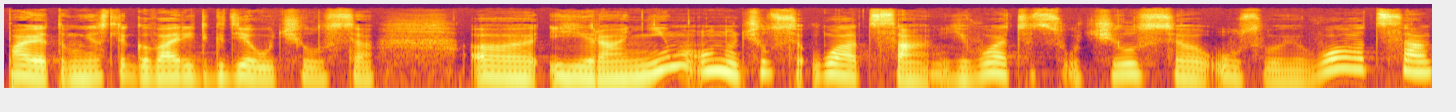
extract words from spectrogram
Поэтому, если говорить, где учился э, Иероним, он учился у отца. Его отец учился у своего отца.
